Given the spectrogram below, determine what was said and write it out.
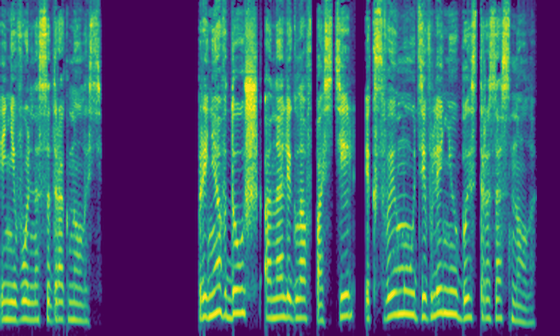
и невольно содрогнулась. Приняв душ, она легла в постель и, к своему удивлению, быстро заснула.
